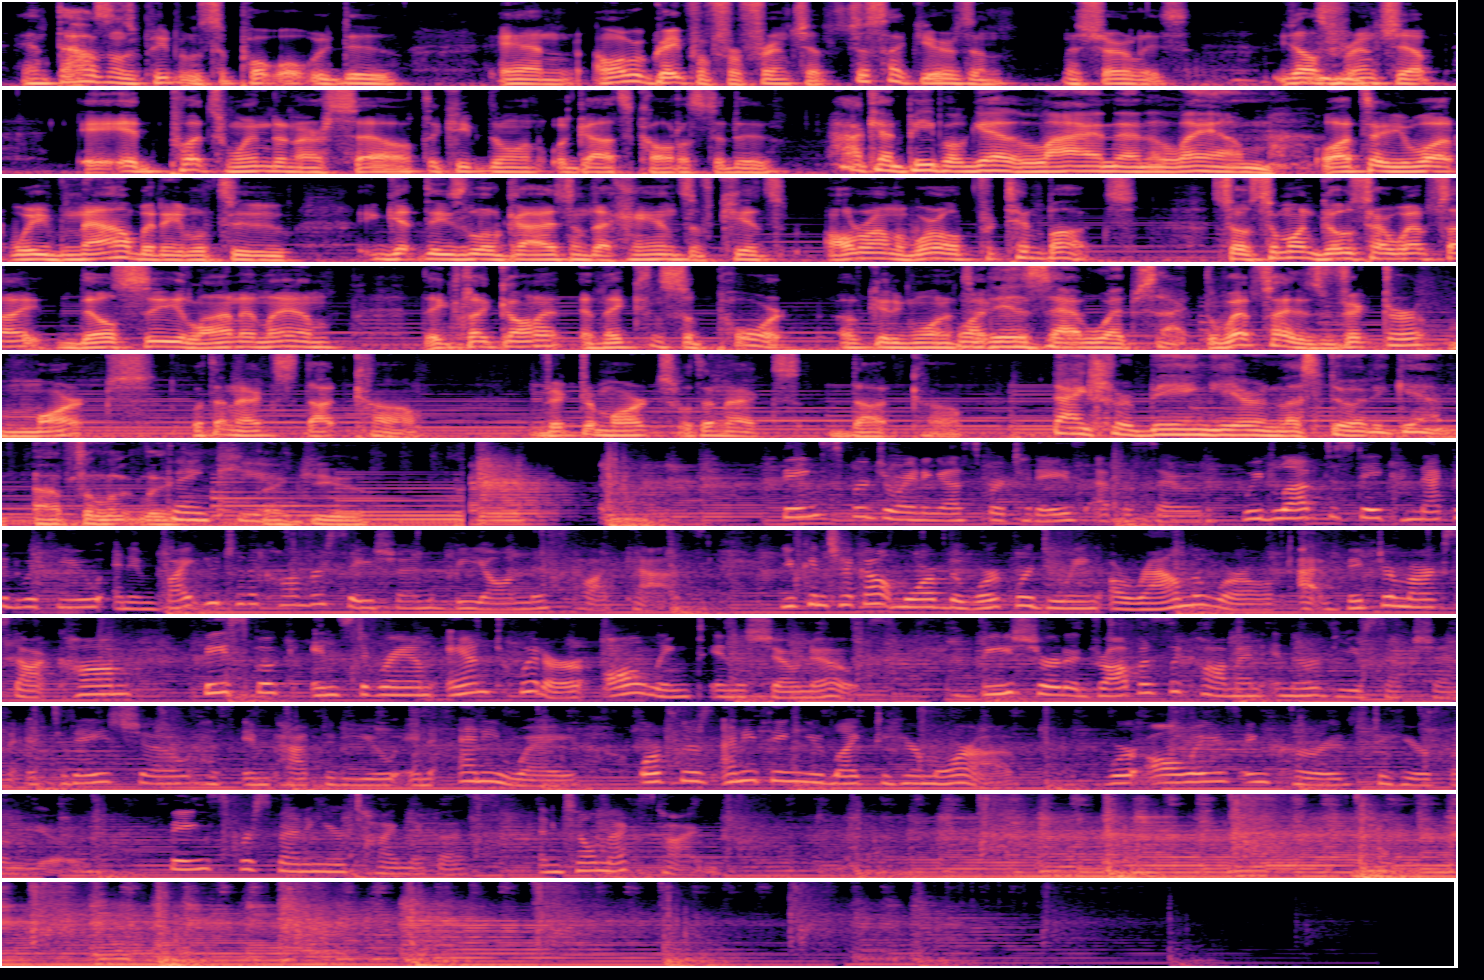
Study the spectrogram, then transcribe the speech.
and thousands of people who support what we do. And we're grateful for friendships, just like yours and Miss Shirley's. Y'all's mm-hmm. friendship, it, puts wind in our sail to keep doing what God's called us to do. How can people get a lion and a lamb? Well, I tell you what, we've now been able to get these little guys in the hands of kids all around the world for 10 bucks. So if someone goes to our website, they'll see lion and lamb. They click on it and they can support of getting one. What is that website? The website is victormarx with an X dot com. Victormarx with an X dot com. Thanks for being here, and let's do it again. Absolutely. Thank you. Thank you. Thanks for joining us for today's episode. We'd love to stay connected with you and invite you to the conversation beyond this podcast. You can check out more of the work we're doing around the world at victormarx.com, Facebook, Instagram, and Twitter, all linked in the show notes. Be sure to drop us a comment in the review section if today's show has impacted you in any way or if there's anything you'd like to hear more of. We're always encouraged to hear from you. Thanks for spending your time with us. Until next time.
